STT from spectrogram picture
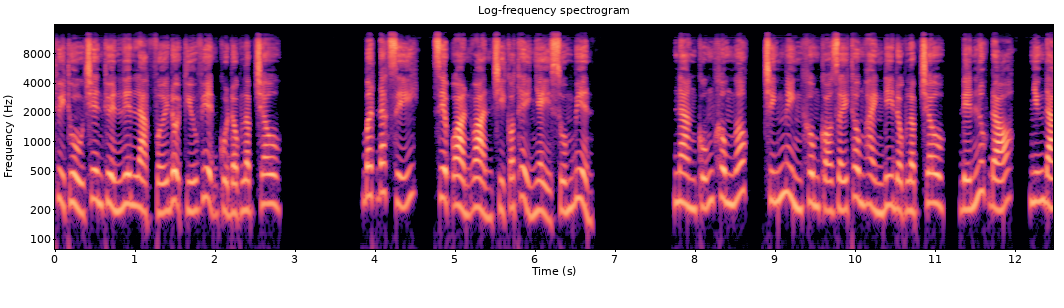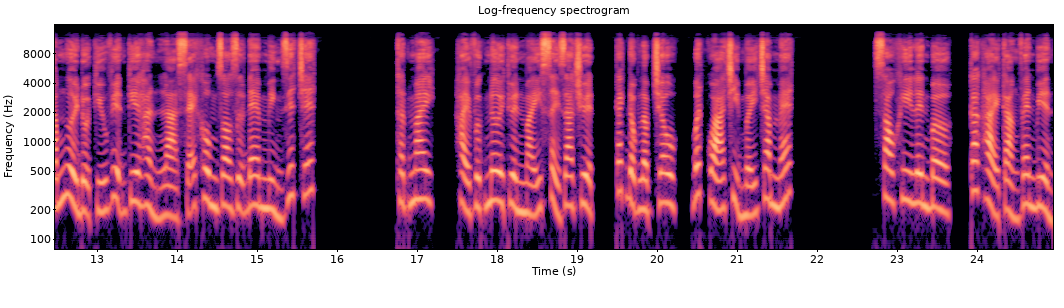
thủy thủ trên thuyền liên lạc với đội cứu viện của Độc Lập Châu. Bất đắc dĩ, Diệp Oản Oản chỉ có thể nhảy xuống biển. Nàng cũng không ngốc, chính mình không có giấy thông hành đi Độc Lập Châu, đến lúc đó, những đám người đội cứu viện kia hẳn là sẽ không do dự đem mình giết chết. Thật may, hải vực nơi thuyền máy xảy ra chuyện, cách Độc Lập Châu, bất quá chỉ mấy trăm mét. Sau khi lên bờ, các hải cảng ven biển,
